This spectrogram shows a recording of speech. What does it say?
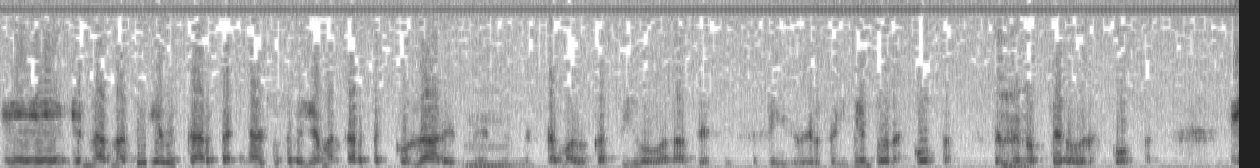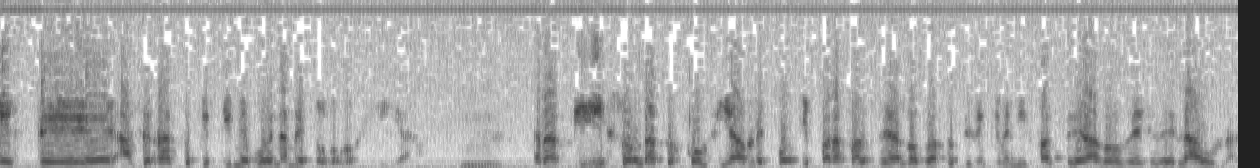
Eh, en la materia de carta, a eso se le llama carta escolar en, mm. el tema educativo, ¿verdad? Del seguimiento de las cosas, del derrotero de las cosas. Este, hace rato que tiene buena metodología. Mm. Y son datos confiables, porque para falsear los datos tienen que venir falseados desde el aula.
